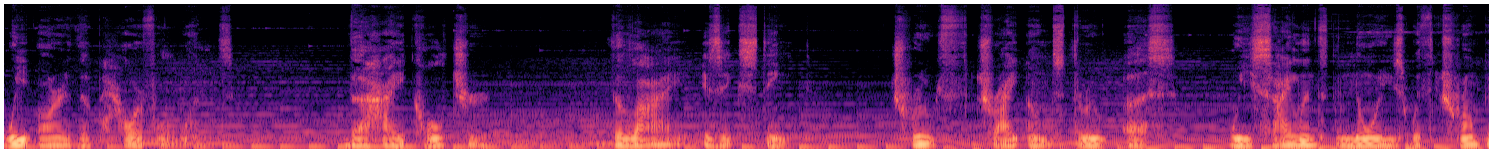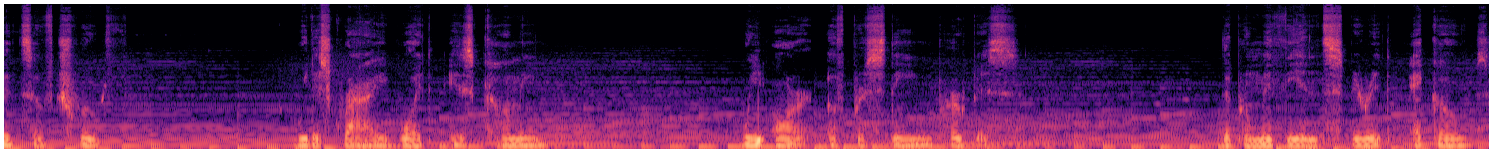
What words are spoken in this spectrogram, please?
We are the powerful ones, the high culture. The lie is extinct. Truth triumphs through us we silence the noise with trumpets of truth. We describe what is coming. We are of pristine purpose. The Promethean spirit echoes.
